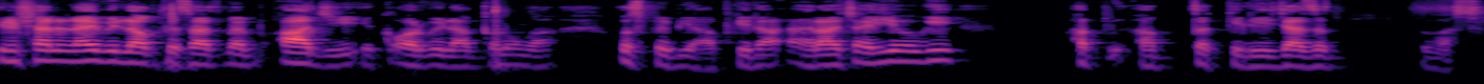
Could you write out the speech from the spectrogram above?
انشاءاللہ نئے ولاگ کے ساتھ میں آج ہی ایک اور ولاگ کروں گا۔ اس پہ بھی آپ کی رائے چاہیے ہوگی۔ اب اب تک کے لیے اجازت۔ وسلام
